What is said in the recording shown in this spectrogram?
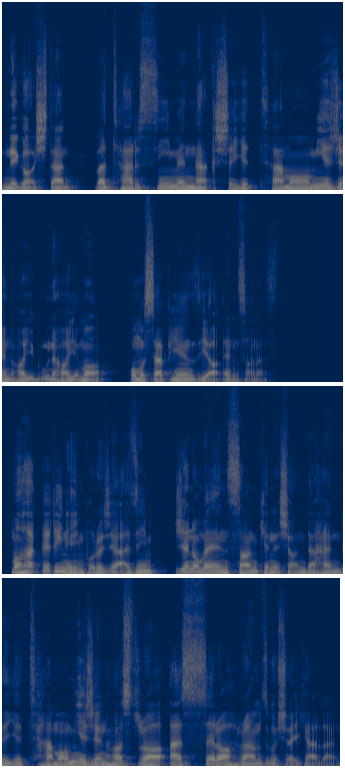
نگاشتن و ترسیم نقشه تمامی جنهای گونه های ما هوموساپینز یا انسان است. محققین این پروژه عظیم ژنوم انسان که نشان دهنده تمامی ژن هاست را از سه راه رمزگشایی کردند.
